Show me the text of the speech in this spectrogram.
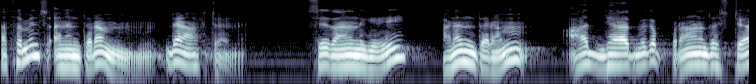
अथ मीन्स् अनन्तरम् देन् आफ्टर् सेत् आनन्दगिरि अनन्तरम् आध्यात्मिकप्राणदृष्ट्या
